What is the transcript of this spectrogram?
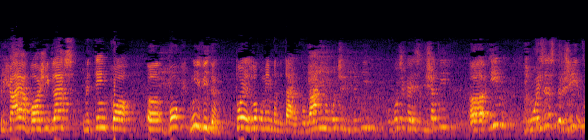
prihaja Božji glas, medtem ko uh, Bog ni viden. To je zelo pomemben detalj. Boga ni mogoče videti, mogoče ga je slišati uh, in Mojzes drži v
